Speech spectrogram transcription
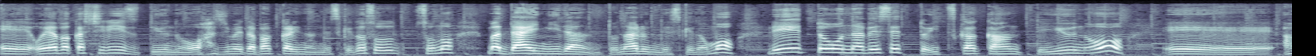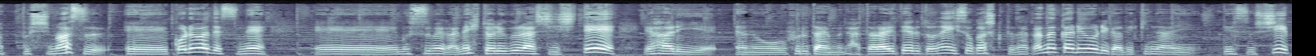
えー、親バカシリーズっていうのを始めたばっかりなんですけどその、まあ、第2弾となるんですけども冷凍鍋セット5日間っていうのを、えー、アップします。えー、これはですねえー、娘がね一人暮らししてやはりあのフルタイムで働いてるとね忙しくてなかなか料理ができないですし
